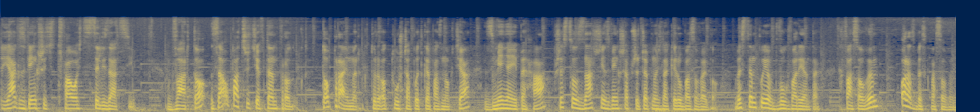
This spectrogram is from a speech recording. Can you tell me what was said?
Jak zwiększyć trwałość stylizacji? Warto zaopatrzyć się w ten produkt. To primer, który odtłuszcza płytkę paznokcia, zmienia jej pH, przez co znacznie zwiększa przyczepność lakieru bazowego. Występuje w dwóch wariantach: kwasowym oraz bezkwasowym.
